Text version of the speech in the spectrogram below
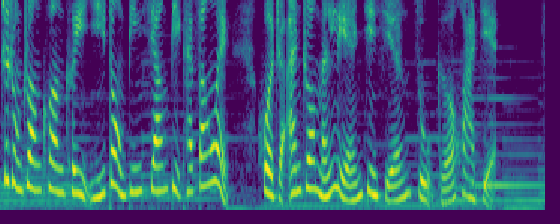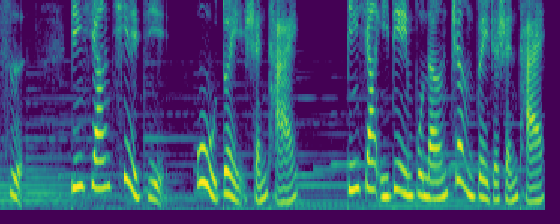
这种状况可以移动冰箱避开方位，或者安装门帘进行阻隔化解。四，冰箱切记勿对神台，冰箱一定不能正对着神台，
